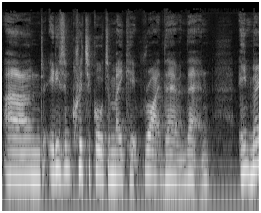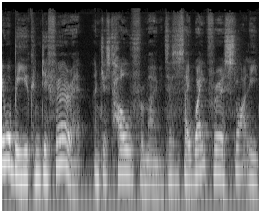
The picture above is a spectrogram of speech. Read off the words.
and it isn't critical to make it right there and then, it may well be you can defer it and just hold for a moment. As I say, wait for a slightly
